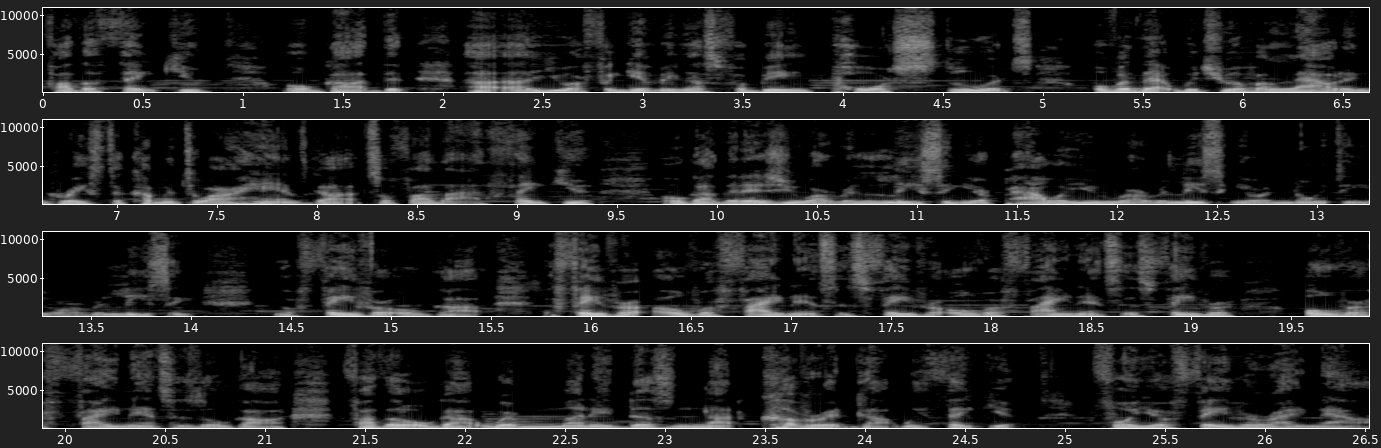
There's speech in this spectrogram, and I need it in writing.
Father, thank you, oh God, that uh, uh you are forgiving us for being poor stewards over that which you have allowed in grace to come into our hands, God. So, Father, I thank you, oh God, that as you are releasing your power, you are releasing your anointing, you are releasing your favor, oh God, favor over finances, favor over finances, favor over finances, oh God. Father, oh God, where money does not cover it, God, we thank you for your favor right now.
